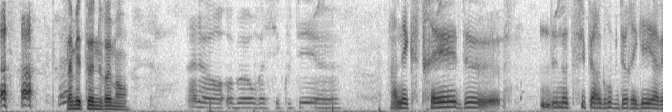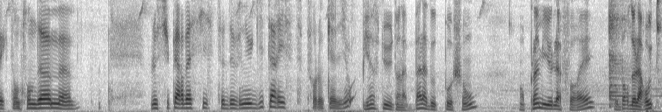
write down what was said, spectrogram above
Ça m'étonne vraiment. Alors, oh bah, on va s'écouter euh, un extrait de, de notre super groupe de reggae avec Tonton Dom, euh, le super bassiste devenu guitariste pour l'occasion. Bienvenue dans la balado de Pochon, en plein milieu de la forêt, au bord de la route.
